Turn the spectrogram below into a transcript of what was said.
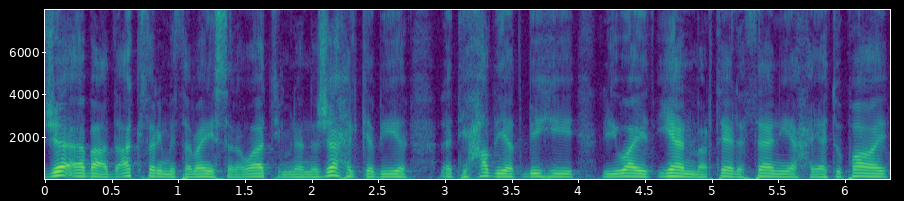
جاء بعد أكثر من ثماني سنوات من النجاح الكبير التي حظيت به رواية يان مارتيل الثانية حياة باي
